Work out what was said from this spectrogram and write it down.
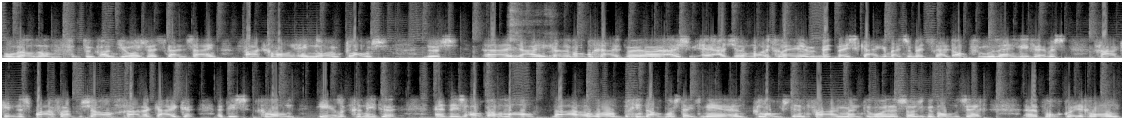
hoewel dat natuurlijk endurance-wedstrijden zijn, vaak gewoon enorm close. Dus eh, ja, ik kan het wel begrijpen. Eh, als, je, eh, als je nog nooit geweest bent kijken bij zo'n wedstrijd, ook Formule 1 liefhebbers, ga een keer in de Spa-Francorchamps, ga naar kijken. Het is gewoon heerlijk genieten. En het is ook allemaal, nou, het begint ook wel steeds meer een closed environment te worden, zoals ik het altijd zeg. Vroeger kon je gewoon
